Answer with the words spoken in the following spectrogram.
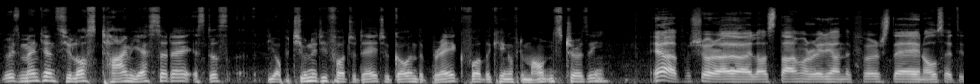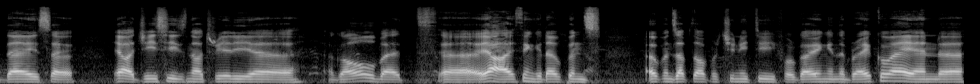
Luis Mentjens, you lost time yesterday. Is this the opportunity for today to go in the break for the King of the Mountains jersey? Yeah, for sure. I, I lost time already on the first day and also today. So, yeah, GC is not really a, a goal, but uh, yeah, I think it opens opens up the opportunity for going in the breakaway. And uh,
